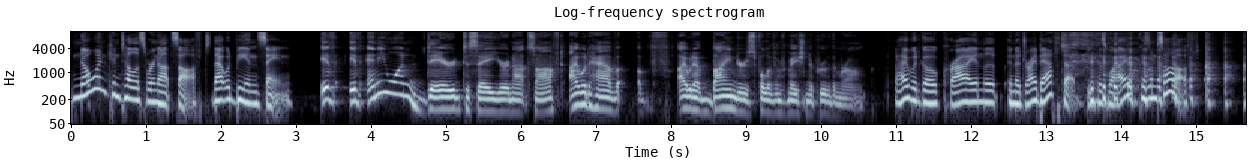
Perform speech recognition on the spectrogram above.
no one can tell us we're not soft. That would be insane. If if anyone dared to say you're not soft, I would have I would have binders full of information to prove them wrong. I would go cry in the in a dry bathtub because why? Because I'm soft.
